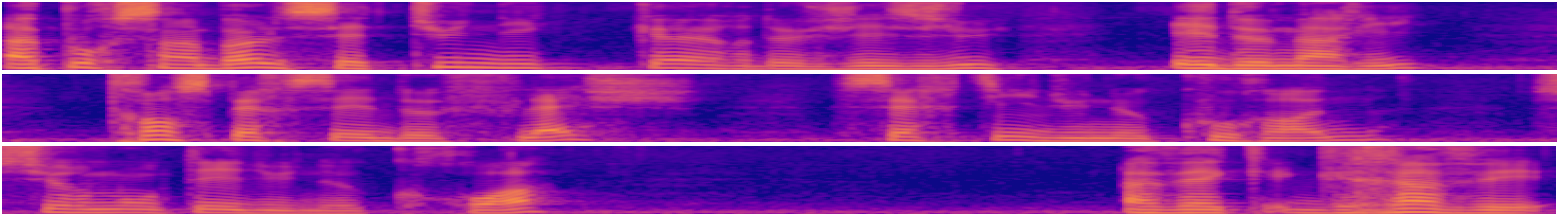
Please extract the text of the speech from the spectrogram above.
a pour symbole cet unique cœur de Jésus et de Marie, transpercé de flèches, serti d'une couronne, surmonté d'une croix, avec gravé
